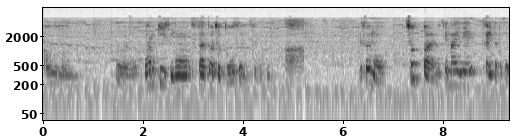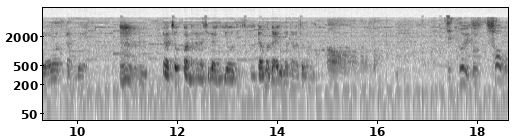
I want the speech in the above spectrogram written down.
おうん。だから、ワンピースのスタートはちょっと遅いんですよ、僕。あでそれも、チョッパーの手前で借りたところが終わってたんで、うんだからチョッパーの話がいいよって聞いたのもだいぶまた後なんですよ。あああなるほど実を言うとショーも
